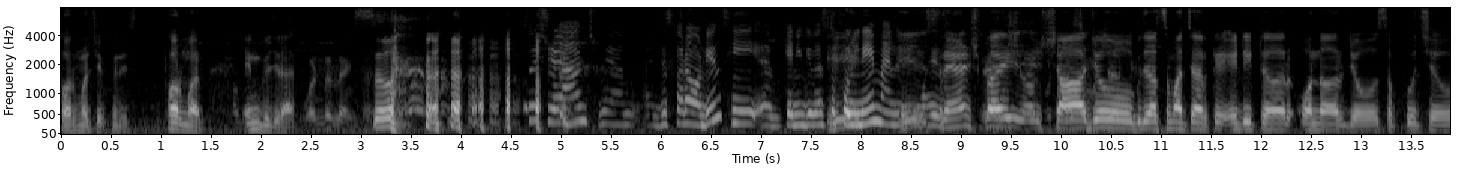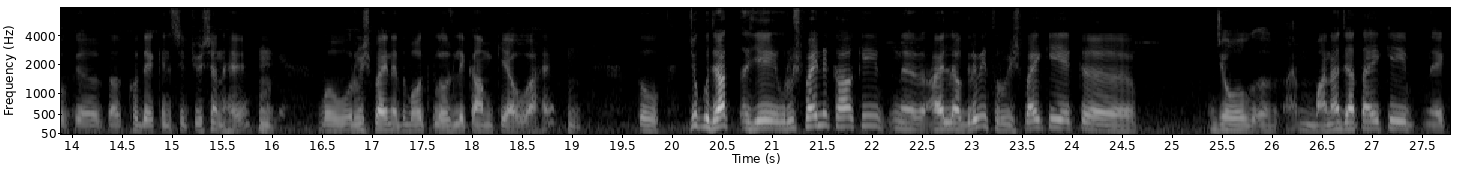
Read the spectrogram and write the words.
former chief minister former in Gujarat so So so Shreyansh, um, just for our audience, he um, can you give us the he, full name and his Shreyansh भाई शाह जो गुजरात समाचार के एडिटर ओनर जो सब कुछ खुद एक इंस्टीट्यूशन है वो उर्विश भाई ने तो बहुत क्लोजली काम किया हुआ है तो जो गुजरात ये उर्विश भाई ने कहा कि आई अग्री विथ उर्विश भाई की एक जो माना जाता है कि एक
